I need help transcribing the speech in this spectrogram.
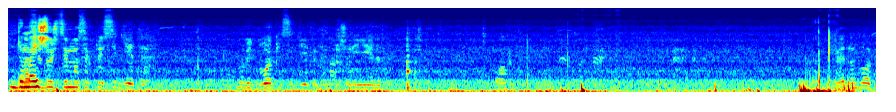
На сідушці мусить хтось сидіти. Будуть блоки сидіти, бо інакше не їде. О. Видно блоки?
